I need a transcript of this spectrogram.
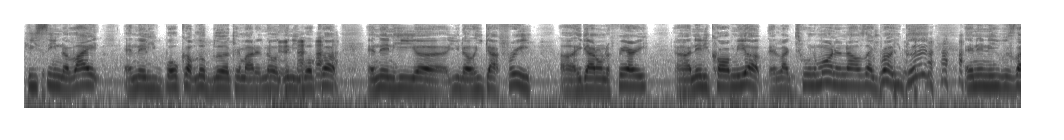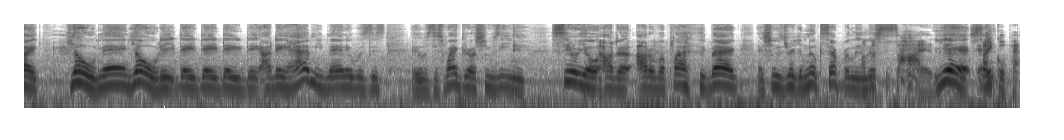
He seen the light, and then he woke up. Little blood came out of his nose. Then he woke up, and then he, uh, you know, he got free. Uh, he got on the ferry, uh, and then he called me up at like two in the morning, and I was like, "Bro, you good?" and then he was like, "Yo, man, yo, they they they they they uh, they had me, man. It was this it was this white girl. She was eating." Cereal out of out of a plastic bag and she was drinking milk separately on the side. Yeah, and- Psychopath.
